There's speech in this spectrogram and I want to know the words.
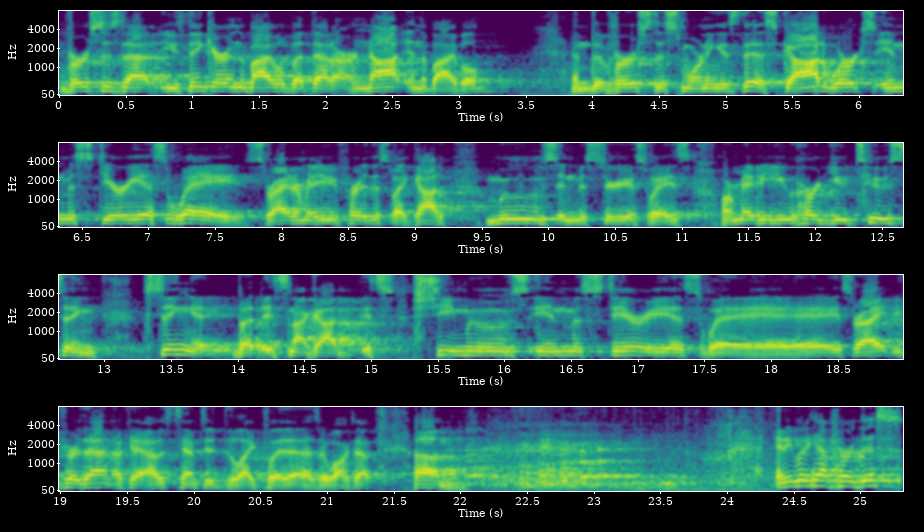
verses that you think are in the Bible but that are not in the Bible. And the verse this morning is this God works in mysterious ways, right? Or maybe you've heard it this way God moves in mysterious ways. Or maybe you heard U2 sing, sing it, but it's not God. It's she moves in mysterious ways, right? You've heard that? Okay, I was tempted to like play that as I walked up. Um, anybody have heard this?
